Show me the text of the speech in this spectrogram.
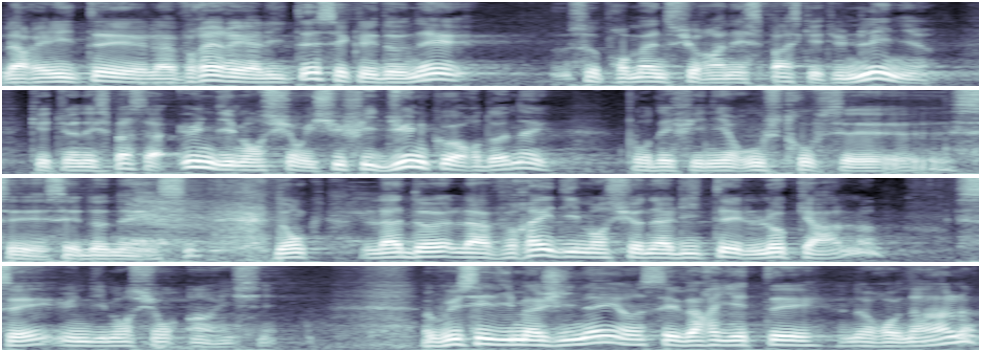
La réalité, la vraie réalité, c'est que les données se promènent sur un espace qui est une ligne, qui est un espace à une dimension. Il suffit d'une coordonnée pour définir où se trouvent ces, données ici. Donc la, vraie dimensionnalité locale, c'est une dimension 1 ici. Vous essayez d'imaginer hein, ces variétés neuronales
